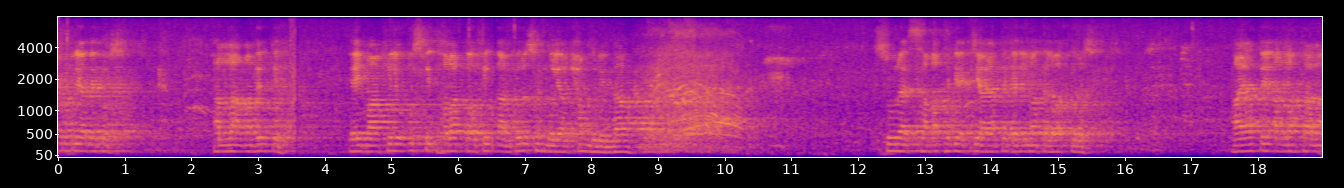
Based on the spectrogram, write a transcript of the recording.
শুক্রিয়া আদায় করছি। আল্লাহ আমাদেরকে এই মাহফিলে উপস্থিত হওয়ার তৌফিক দান করেছেন বলে আলহামদুলিল্লাহ। সুরাজ সাবা থেকে একটি আয়াতে কারিমা তেলাওয়াত করেছে। আয়াতে আল্লাহ তাআলা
